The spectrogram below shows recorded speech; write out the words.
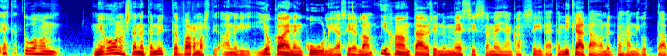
ehkä tuohon, minä oonastan, että nyt varmasti ainakin jokainen kuulija siellä on ihan täysin nyt messissä meidän kanssa siitä, että mikä tämä on nyt vähän niin kuin tämä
